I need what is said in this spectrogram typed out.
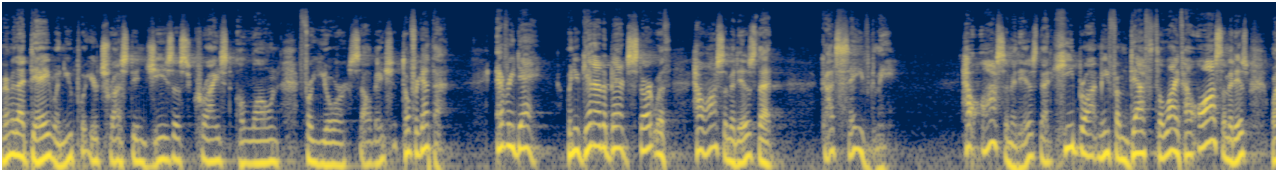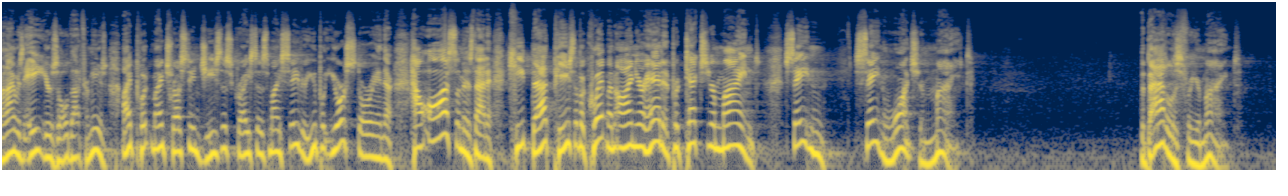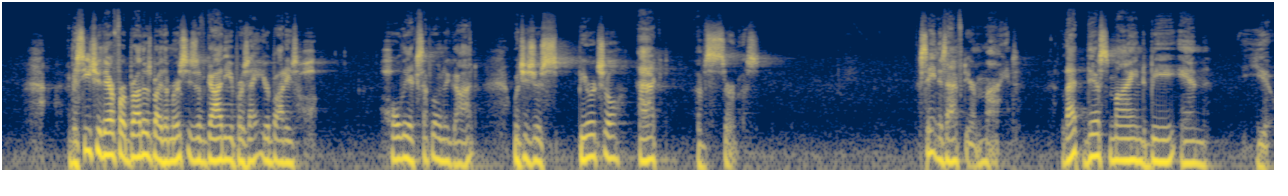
Remember that day when you put your trust in Jesus Christ alone for your salvation? Don't forget that. Every day, when you get out of bed, start with how awesome it is that God saved me. How awesome it is that He brought me from death to life. How awesome it is when I was eight years old, that for me I put my trust in Jesus Christ as my Savior. You put your story in there. How awesome is that? Keep that piece of equipment on your head. It protects your mind. Satan Satan wants your mind. The battle is for your mind. I beseech you, therefore, brothers, by the mercies of God, that you present your bodies holy acceptable unto God, which is your spiritual act of service. Satan is after your mind. Let this mind be in you.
